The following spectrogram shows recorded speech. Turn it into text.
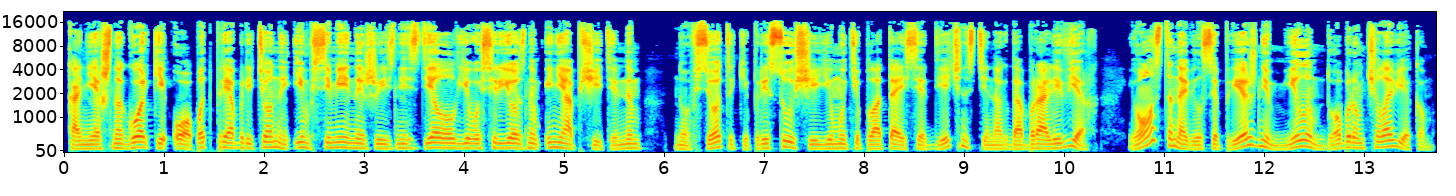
Конечно, горький опыт, приобретенный им в семейной жизни, сделал его серьезным и необщительным, но все-таки присущие ему теплота и сердечность иногда брали верх, и он становился прежним милым, добрым человеком.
